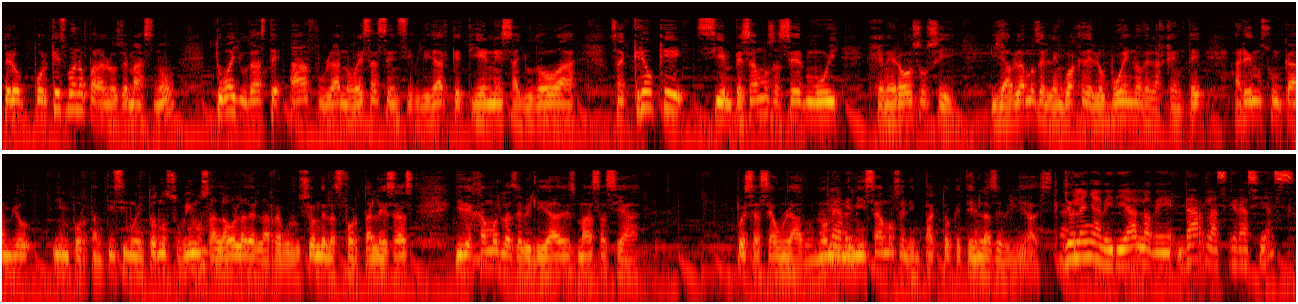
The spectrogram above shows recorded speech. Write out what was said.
pero porque es bueno para los demás, ¿no? Tú ayudaste a fulano, esa sensibilidad que tienes ayudó a... O sea, creo que si empezamos a ser muy generosos y, y hablamos del lenguaje de lo bueno de la gente, haremos un cambio importantísimo entonces nos subimos a la ola de la revolución de las fortalezas y dejamos las debilidades más hacia pues hacia un lado, ¿no? Minimizamos el impacto que tienen las debilidades. Yo le añadiría lo de dar las gracias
